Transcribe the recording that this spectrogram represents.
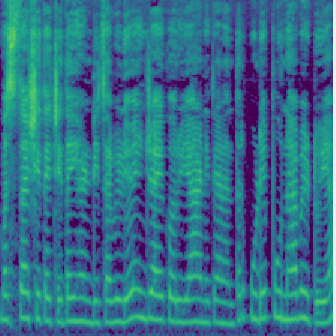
मस्त अशी त्याची दहीहंडीचा व्हिडिओ एन्जॉय करूया आणि त्यानंतर पुढे पुन्हा भेटूया.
